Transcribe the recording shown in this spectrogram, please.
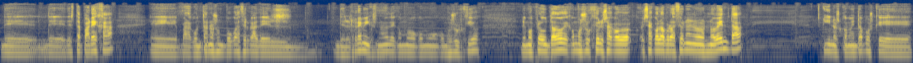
de, de- de esta pareja, eh, para contarnos un poco acerca del, del remix, ¿no? de cómo, cómo, cómo surgió. Le hemos preguntado que cómo surgió esa, esa colaboración en los 90 y nos comenta pues que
